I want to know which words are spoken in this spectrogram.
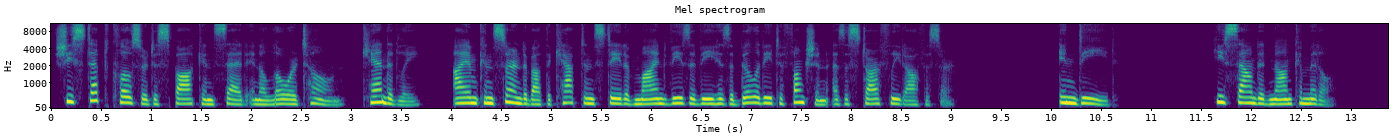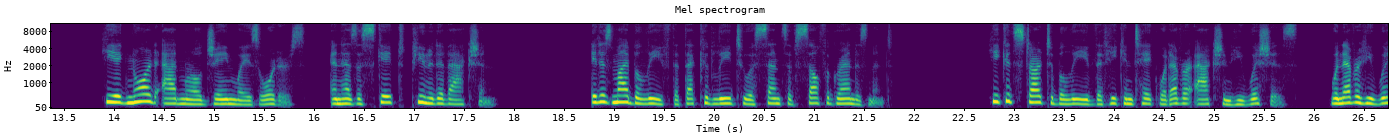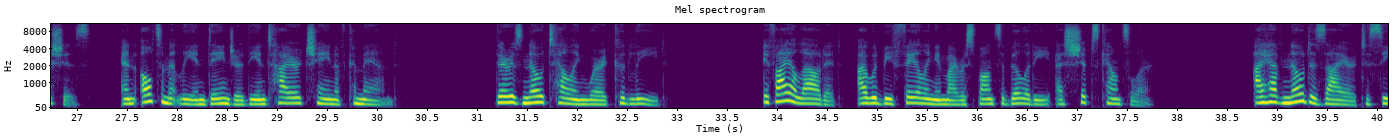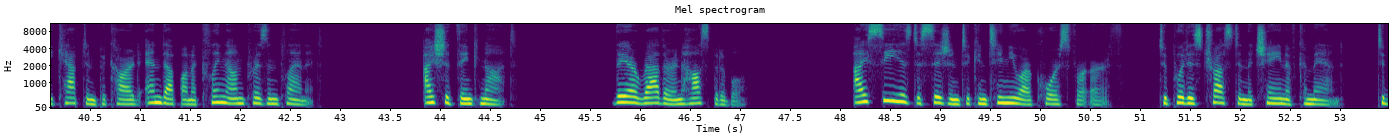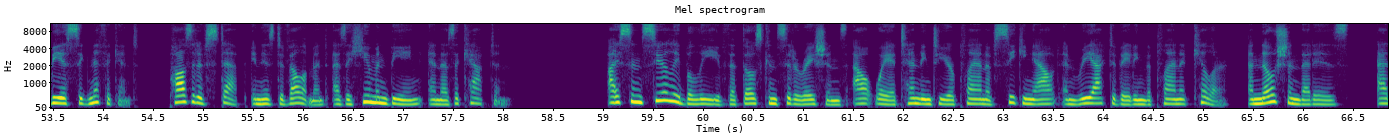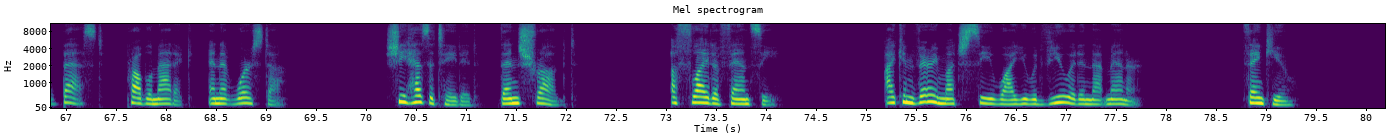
She stepped closer to Spock and said in a lower tone, candidly, I am concerned about the captain's state of mind vis a vis his ability to function as a Starfleet officer. Indeed. He sounded noncommittal. He ignored Admiral Janeway's orders, and has escaped punitive action. It is my belief that that could lead to a sense of self aggrandizement. He could start to believe that he can take whatever action he wishes, whenever he wishes, and ultimately endanger the entire chain of command. There is no telling where it could lead. If I allowed it, I would be failing in my responsibility as ship's counselor. I have no desire to see Captain Picard end up on a Klingon prison planet. I should think not. They are rather inhospitable. I see his decision to continue our course for Earth, to put his trust in the chain of command, to be a significant, positive step in his development as a human being and as a captain. I sincerely believe that those considerations outweigh attending to your plan of seeking out and reactivating the planet killer, a notion that is, at best, problematic, and at worst a. She hesitated, then shrugged. A flight of fancy. I can very much see why you would view it in that manner. Thank you.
